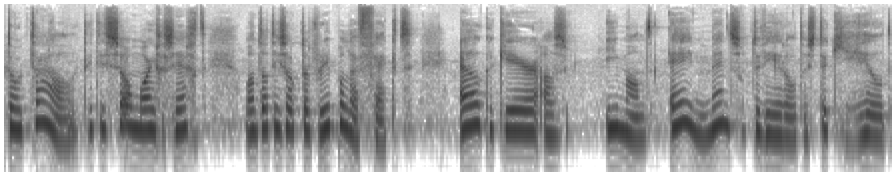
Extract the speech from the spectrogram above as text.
Totaal. Dit is zo mooi gezegd, want dat is ook dat ripple effect. Elke keer als iemand, één mens op de wereld een stukje hield,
